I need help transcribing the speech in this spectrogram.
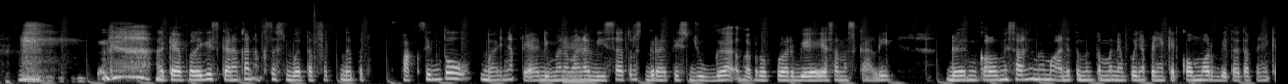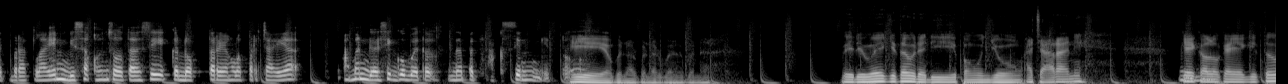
Oke, apalagi sekarang kan akses buat dapat vaksin tuh banyak ya, di mana-mana Iya. bisa, terus gratis juga, nggak perlu keluar biaya sama sekali. Dan kalau misalnya memang ada teman-teman yang punya penyakit komorbid atau penyakit berat lain, bisa konsultasi ke dokter yang lo percaya aman gak sih gue dapat vaksin gitu. Iya benar benar benar benar. By the way kita udah di pengunjung acara nih. Oke Hmm. kalau kayak gitu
